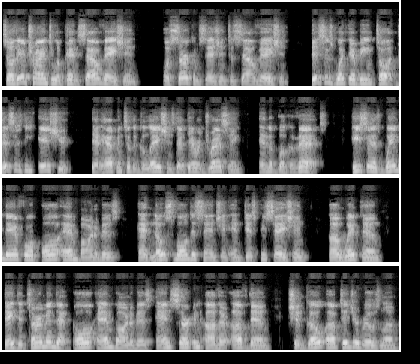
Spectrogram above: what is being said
So they're trying to append salvation or circumcision to salvation. This is what they're being taught. This is the issue that happened to the Galatians that they're addressing in the book of Acts. He says, When therefore Paul and Barnabas had no small dissension and disputation uh, with them, they determined that Paul and Barnabas and certain other of them should go up to Jerusalem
